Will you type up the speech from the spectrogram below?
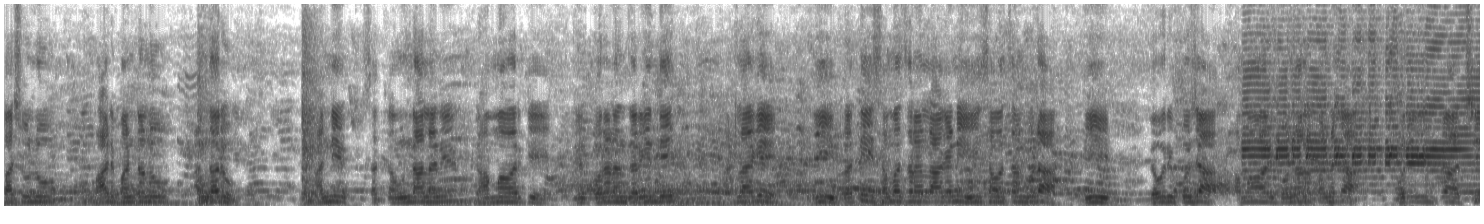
పశువులు పాడి పంటలు అందరూ అన్నీ చక్కగా ఉండాలని అమ్మవారికి మేము కోరడం జరిగింది. అట్లాగే ఈ ప్రతి సంవత్సరం లాగానే ఈ సంవత్సరం కూడా ఈ గౌరీ పూజ అమ్మవారి బొండాల పండుగ ఊరేగింపుగా వచ్చి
